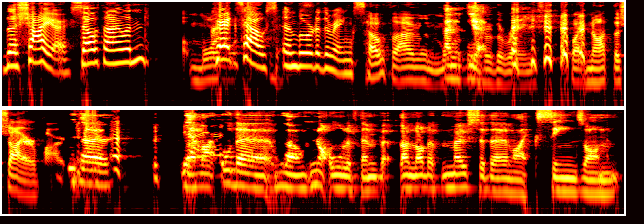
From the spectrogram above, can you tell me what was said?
the Shire, South Island, More Craig's house, and Lord of the Rings. South Island, more And- Lord yeah. of the Rings, but not the Shire part. the, yeah, like all the well, not all of them, but a lot of most of the like scenes on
